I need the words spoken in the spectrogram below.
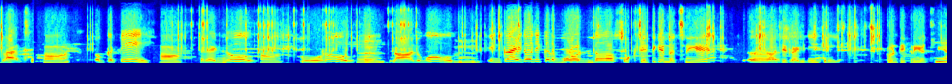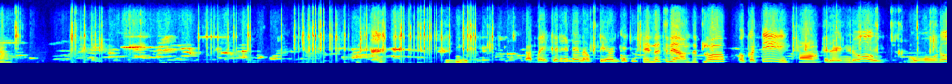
ప్లాంట్స్ ఒకటి రెండు మూడు నాలుగు. ఇంకా ఐదోది ఇక్కడ బోర్డు. ఒక చెట్టుకి ఎన్ని వచ్చినాయి. ట్వంటీ త్రీ ట్వంటీ త్రీ వచ్చినాయా? అబ్బాయి ఇక్కడే నేను ఒకటి అంకే చూసాను ఎన్ని వచ్చినాయి అందుట్లో? ఒకటి రెండు మూడు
